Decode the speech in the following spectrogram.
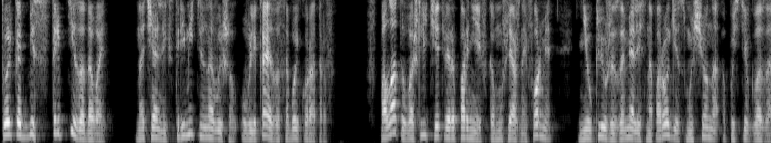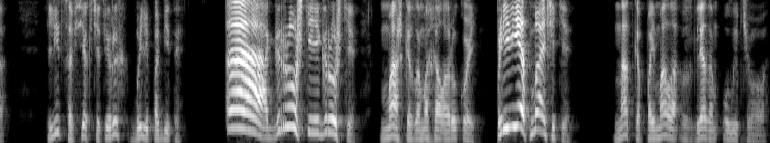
только без стриптиза давай. Начальник стремительно вышел, увлекая за собой кураторов. В палату вошли четверо парней в камуфляжной форме, неуклюже замялись на пороге, смущенно опустив глаза. Лица всех четверых были побиты. «А, игрушки-игрушки! Машка замахала рукой. «Привет, мальчики!» Надка поймала взглядом улыбчивого.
